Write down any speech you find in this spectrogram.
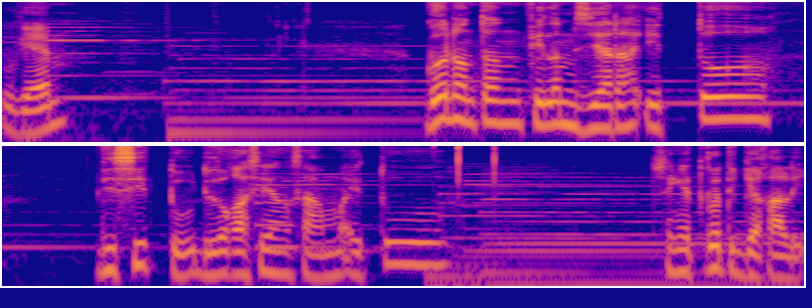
UGM gue nonton film ziarah itu di situ di lokasi yang sama itu singkat gue tiga kali.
